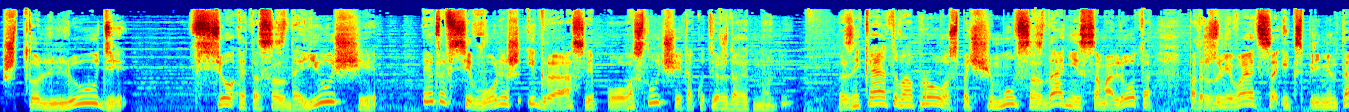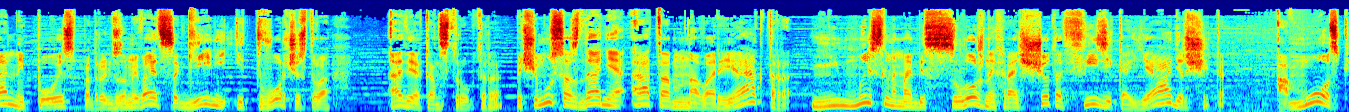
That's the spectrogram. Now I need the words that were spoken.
что люди, все это создающие, это всего лишь игра слепого случая, как утверждают многие. Возникает вопрос, почему в создании самолета подразумевается экспериментальный поиск, подразумевается гений и творчество авиаконструктора, почему создание атомного реактора немыслимо без сложных расчетов физика-ядерщика, а мозг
